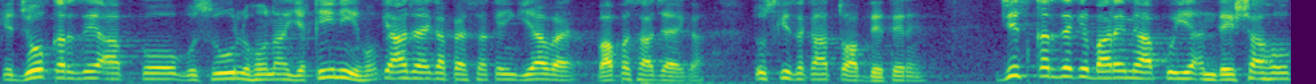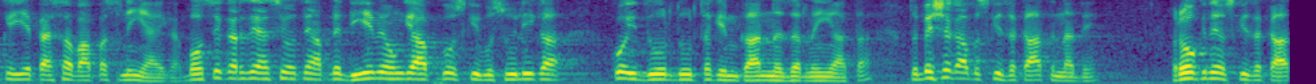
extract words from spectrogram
کہ جو قرضے آپ کو وصول ہونا یقینی ہو، کہ آ جائے گا، پیسہ کہیں گیا ہوا ہے، واپس آ جائے گا، تو اس کی زکوٰۃ تو آپ دیتے رہیں۔ جس قرضے کے بارے میں آپ کو یہ اندیشہ ہو کہ یہ پیسہ واپس نہیں آئے گا، بہت سے قرضے ایسے ہوتے ہیں، آپ نے دیے ہوئے ہوں گے، آپ کو اس کی وصولی کا کوئی دور دور تک امکان نظر نہیں آتا، تو بے شک آپ اس کی زکوٰۃ نہ دیں، روک دیں اس کی زکوٰۃ۔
